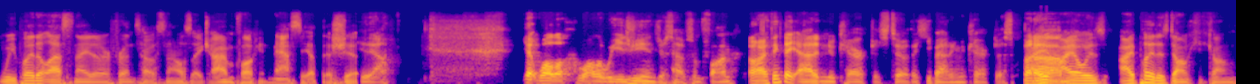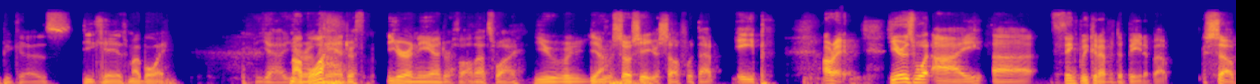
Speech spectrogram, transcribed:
We played it last night at our friend's house, and I was like, I'm fucking nasty at this shit. Yeah. Yeah, Walla, Waluigi and just have some fun. Oh, I think they added new characters too. They keep adding new characters. But I, um, I always I played as Donkey Kong because DK is my boy. yeah, you're my a boy. Neanderthal. You're a Neanderthal. That's why you you Yeah. associate yourself with that ape. All right. Here's what I uh, think we could have a debate about. So,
